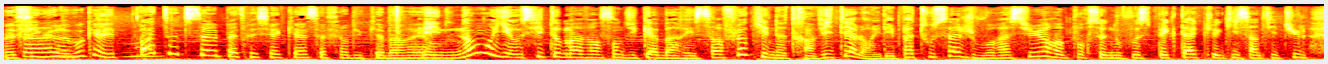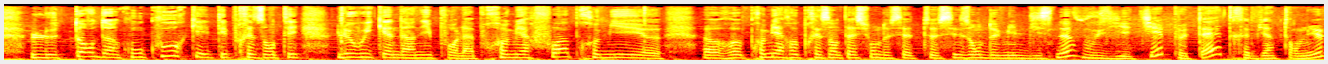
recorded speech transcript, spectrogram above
Bah, Figurez-vous qu'elle n'est pas toute seule, Patricia Cass, à faire du cabaret. Et non, il y a aussi Thomas Vincent du Cabaret Saint-Floc qui est notre invité. Alors, il n'est pas tout seul, je vous rassure, pour ce nouveau spectacle qui s'intitule Le temps d'un concours, qui a été présenté le week-end dernier pour la première fois. Premier, euh, re- première représentation de cette saison 2019. Vous y étiez peut-être, et bien tant mieux.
